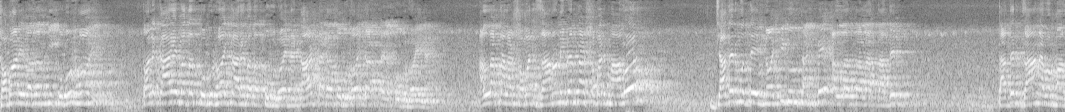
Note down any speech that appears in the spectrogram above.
সবার এবাদত কি কবুল হয়? তাহলে কার এবাদত কবুল হয় কার এবাদত কবুল হয় না? কার টাকা কবুল হয় কার টাকা কবুল হয় না? আল্লাহ তালা সবার জানও নিবেন না সবার মালও। যাদের মধ্যে নয়টি গুণ থাকবে আল্লাহ তালা তাদের তাদের জান এবং মাল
